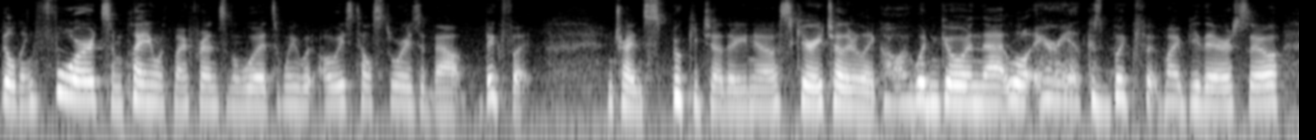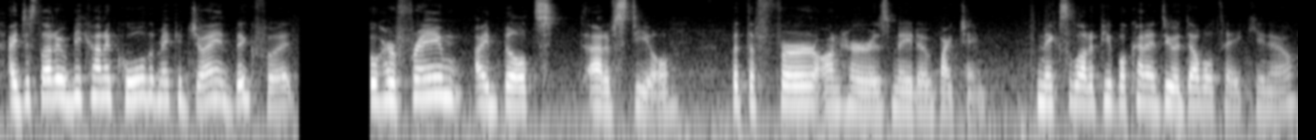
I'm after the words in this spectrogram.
building forts and playing with my friends in the woods. And we would always tell stories about Bigfoot and try and spook each other, you know, scare each other like, oh, I wouldn't go in that little area because Bigfoot might be there. So I just thought it would be kind of cool to make a giant Bigfoot. So her frame I built out of steel, but the fur on her is made of bike chain. Makes a lot of people kind of do a double take, you know.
